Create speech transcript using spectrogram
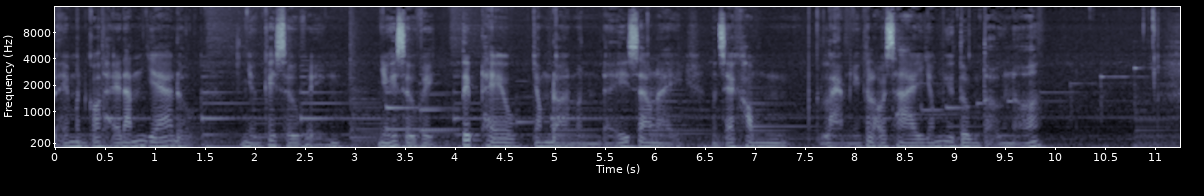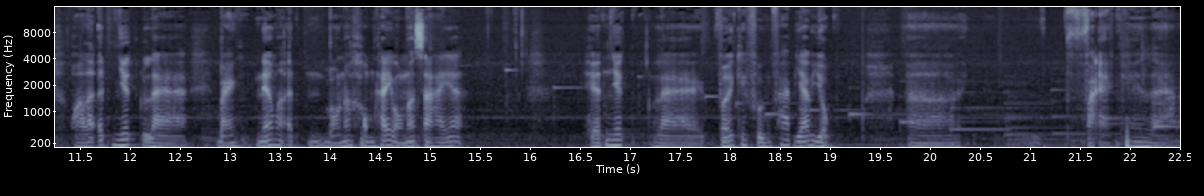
để mình có thể đánh giá được những cái sự việc những cái sự việc tiếp theo trong đời mình để sau này mình sẽ không làm những cái lỗi sai giống như tương tự nữa. Hoặc là ít nhất là bạn nếu mà ít, bọn nó không thấy bọn nó sai á thì ít nhất là với cái phương pháp giáo dục uh, phạt hay là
